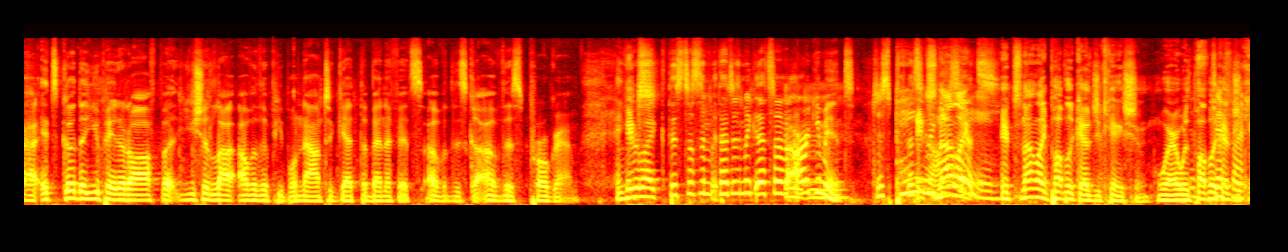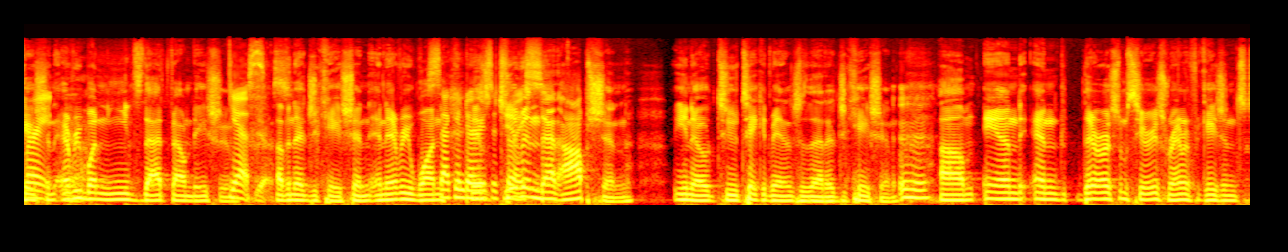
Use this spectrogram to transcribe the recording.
uh, it's good that you paid it off, but you should allow other people now to get the benefits of this of this program." And you're It's- like, "This doesn't that doesn't make that's not an argument." Just pay. It's it's your not like it's not like public education where with It's public education right. everyone needs that foundation Yes. Yes. of an education and everyone Secondary is is a choice. given that option you know to take advantage of that education Mm-hmm. um, and and there are some serious ramifications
